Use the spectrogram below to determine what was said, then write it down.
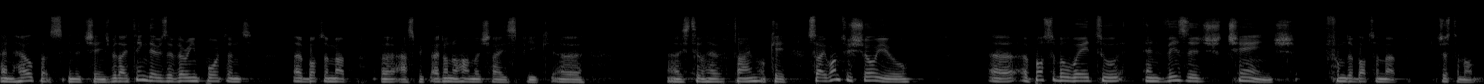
and help us in the change. But I think there is a very important uh, bottom-up uh, aspect. I don't know how much I speak. Uh, I still have time? Okay. So I want to show you uh, a possible way to envisage change from the bottom up. Just a moment.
